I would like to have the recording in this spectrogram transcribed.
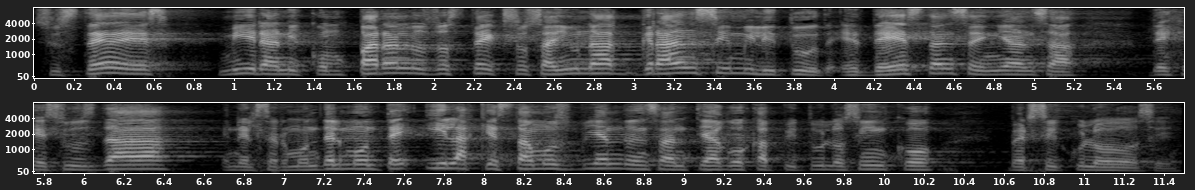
Si ustedes miran y comparan los dos textos, hay una gran similitud de esta enseñanza de Jesús dada en el Sermón del Monte y la que estamos viendo en Santiago capítulo 5, versículo 12.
